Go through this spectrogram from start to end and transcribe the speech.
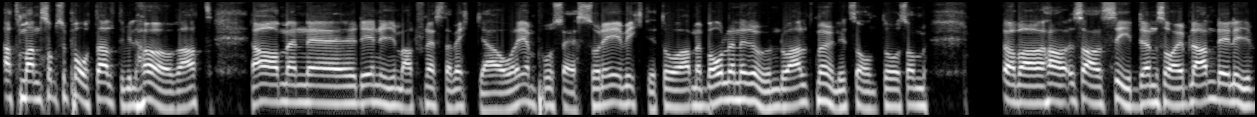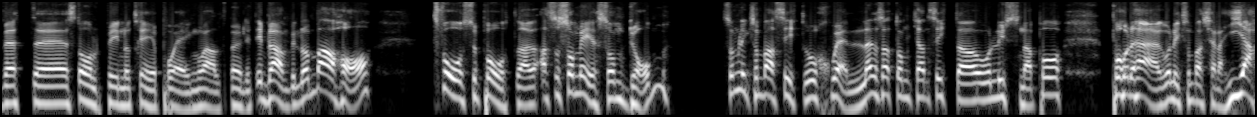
att man som supporter alltid vill höra att ja, men eh, det är en ny match nästa vecka och det är en process och det är viktigt och ja, men bollen är rund och allt möjligt sånt. Och som jag bara, sa, Sidden sa, ibland är livet eh, stolpe in och tre poäng och allt möjligt. Ibland vill de bara ha två supportrar alltså som är som dem som liksom bara sitter och skäller så att de kan sitta och lyssna på, på det här och liksom bara känna ja,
